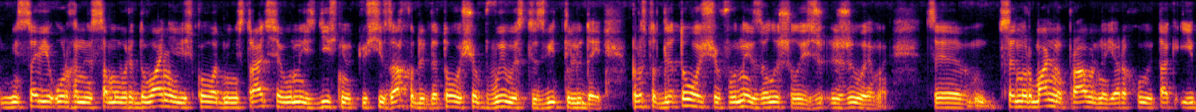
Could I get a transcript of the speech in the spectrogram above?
місцеві органи самоврядування, військова адміністрація вони здійснюють усі заходи для того, щоб вивести звідти людей, просто для того, щоб вони залишились живими. Це, це нормально, правильно. Я рахую, так і,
